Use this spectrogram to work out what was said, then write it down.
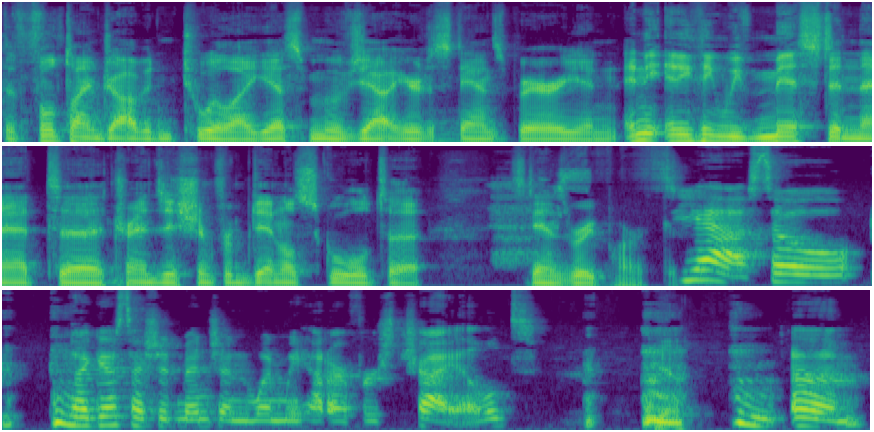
the full-time job in Tooele, I guess, moves you out here to Stansbury and any, anything we've missed in that, uh, transition from dental school to Stansbury Park. Yeah. So I guess I should mention when we had our first child. Yeah. um,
